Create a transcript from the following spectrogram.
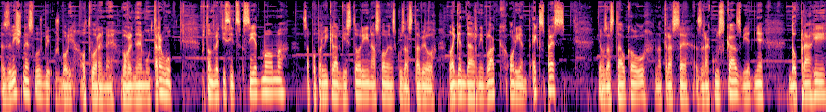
Zvyšné služby už boli otvorené voľnému trhu. V tom 2007 sa poprvýkrát v histórii na Slovensku zastavil legendárny vlak Orient Express. Jeho zastávkou na trase z Rakúska, z Viedne do Prahy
